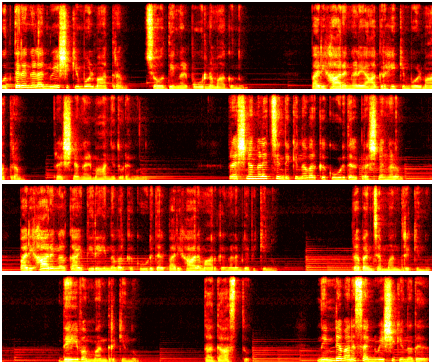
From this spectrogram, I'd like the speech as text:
ഉത്തരങ്ങൾ അന്വേഷിക്കുമ്പോൾ മാത്രം ചോദ്യങ്ങൾ പൂർണമാകുന്നു. പരിഹാരങ്ങളെ ആഗ്രഹിക്കുമ്പോൾ മാത്രം പ്രശ്നങ്ങൾ മാഞ്ഞു തുടങ്ങുന്നു. പ്രശ്നങ്ങളെ ചിന്തിക്കുന്നവർക്ക് കൂടുതൽ പ്രശ്നങ്ങളും പരിഹാരങ്ങൾക്കായി തിരയുന്നവർക്ക് കൂടുതൽ പരിഹാര മാർഗങ്ങളും ലഭിക്കുന്നു. പ്രപഞ്ചം മന്ത്രിക്കുന്നു. ദൈവം മന്ത്രിക്കുന്നു. തഥാസ്തു. നിന്റെ മനസ്സന്വേഷിക്കുന്നത്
